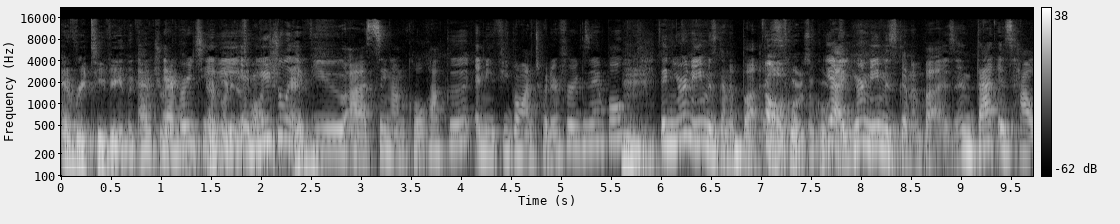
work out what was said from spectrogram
every TV in the country. every TV. And usually, right? if you uh, sing on Kohaku and if you go on Twitter, for example, then your name is gonna buzz. Oh, of course, of course. Yeah, your name is gonna buzz, and that is how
